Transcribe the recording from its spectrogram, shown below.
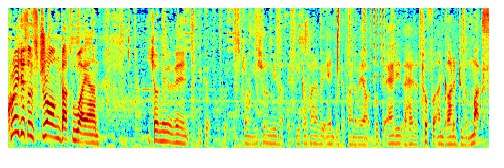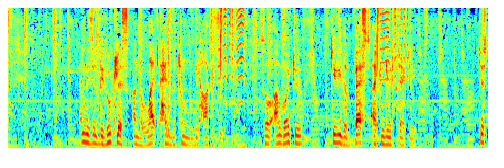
Courageous and strong, that's who I am. You showed me the way you could strong. You showed me that if we can find a way in, we can find a way out. But the areas ahead are tougher and guarded to the max. Enemies will be ruthless and the light ahead of the tunnel will be hard to see. So I'm going to give you the best I can give to protect you. Just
